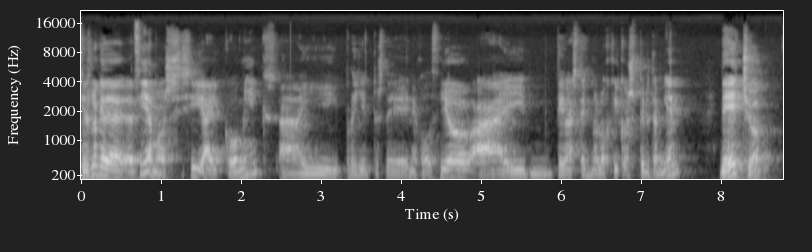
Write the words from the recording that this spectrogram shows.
¿Qué es lo que decíamos? Sí, hay cómics, hay proyectos de negocio, hay temas tecnológicos, pero también, de hecho,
